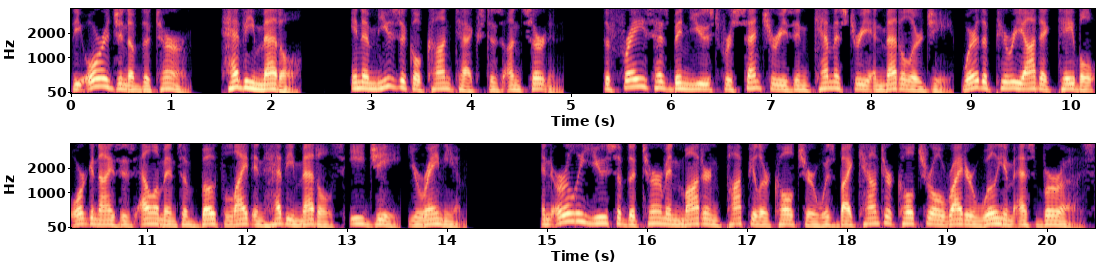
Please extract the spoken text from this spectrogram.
The origin of the term, heavy metal, in a musical context is uncertain. The phrase has been used for centuries in chemistry and metallurgy, where the periodic table organizes elements of both light and heavy metals e.g., uranium. An early use of the term in modern popular culture was by countercultural writer William S. Burroughs.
